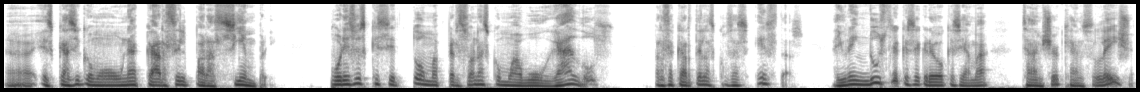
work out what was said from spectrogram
Ah, es casi como una cárcel para siempre. Por eso es que se toma personas como abogados para sacarte las cosas estas. Hay una industria que se creó que se llama Timeshare Cancellation.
